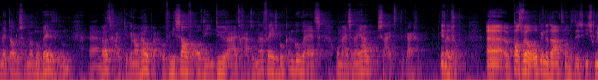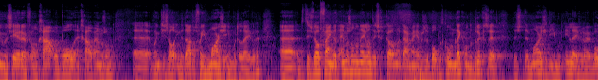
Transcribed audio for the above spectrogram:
methodes om dat nog beter te doen. Uh, maar dat gaat je natuurlijk enorm helpen. Hoef je niet zelf al die dure uitgaven te doen naar Facebook en Google Ads om mensen naar jouw site te krijgen. Inderdaad. Uh, pas wel op inderdaad, want het is iets genuanceerder van ga op Bol en ga op Amazon. Uh, want je zal inderdaad wat van je marge in moeten leveren. het is wel fijn dat Amazon in Nederland is gekomen. Daarmee hebben ze de bol.com lekker onder druk gezet. Dus de marge die je moet inleveren bij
